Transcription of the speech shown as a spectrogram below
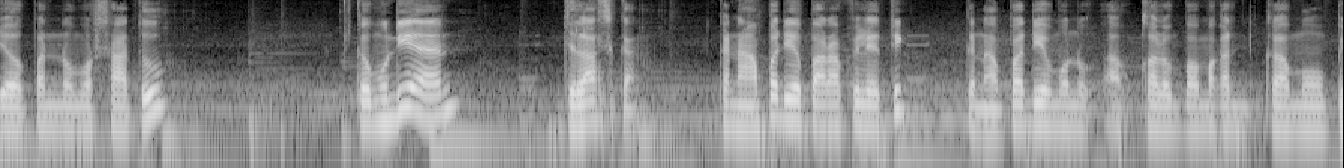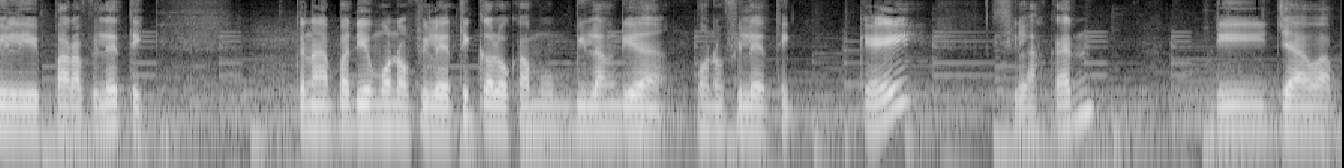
jawaban nomor satu. Kemudian jelaskan kenapa dia parafiletik, kenapa dia mono, kalau umpamakan kamu pilih parafiletik kenapa dia monofiletik kalau kamu bilang dia monofiletik. Oke, silahkan dijawab.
